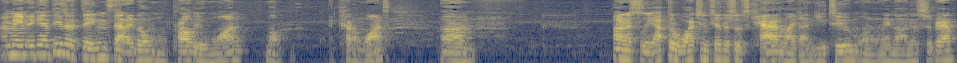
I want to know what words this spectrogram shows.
I mean, again, these are things that I don't probably want. Well, kind of want. Um, honestly, after watching Taylor Swift's cat like on YouTube or on Instagram,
